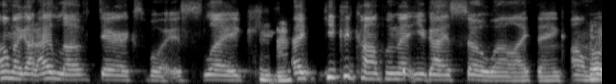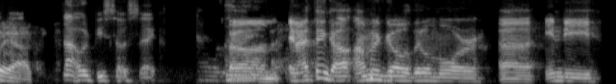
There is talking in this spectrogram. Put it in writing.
oh my god, I love Derek's voice. Like Mhm. I, he could compliment you guys so well, I think. Oh my Oh god, yeah. that would be so sick. Um and i think I'll, i'm gonna go a little more uh indie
